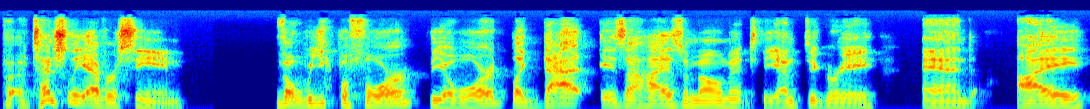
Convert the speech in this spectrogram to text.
potentially ever seen the week before the award. Like that is a Heisman moment to the nth degree. And I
